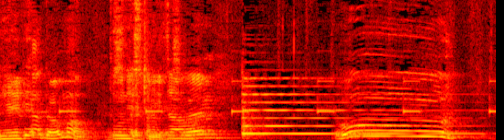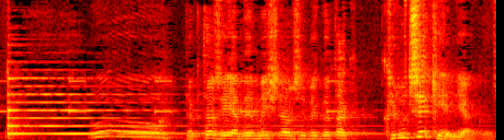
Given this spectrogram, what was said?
Nie wiadomo. Tu nie sprawdzałem. Uuu, uuu. Doktorze, ja bym myślał, żeby go tak kluczykiem jakoś.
